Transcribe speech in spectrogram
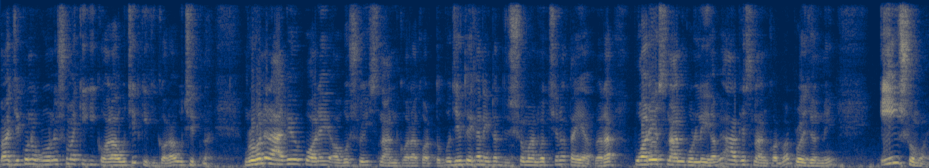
বা যে কোনো গ্রহণের সময় কী কী করা উচিত, কী কী করা উচিত নয়। গ্রহণের আগে ও পরে অবশ্যই স্নান করা কর্তব্য। যেহেতু এখানে এটা দৃশ্যমান হচ্ছে না, তাই আপনারা পরে স্নান করলেই হবে, আগে স্নান করবার প্রয়োজন নেই। এই সময়,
